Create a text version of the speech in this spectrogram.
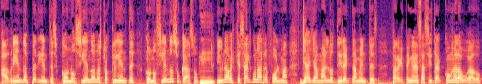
abriendo expedientes conociendo a nuestros clientes conociendo su caso y una vez que salga una reforma ya llamarlos directamente para que tengan esa cita con el abogado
